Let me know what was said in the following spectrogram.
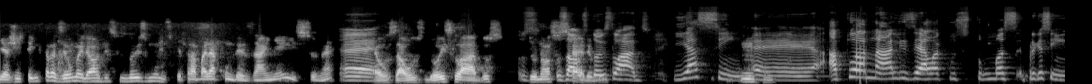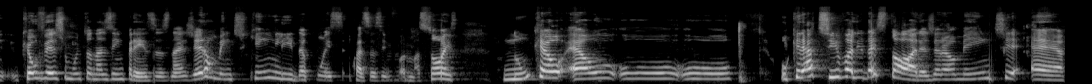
e a gente tem que trazer o melhor desses dois mundos, porque trabalhar com design é isso, né? É, é usar os dois lados os, do nosso usar cérebro. Usar os dois lados. E assim, uhum. é, a tua análise, ela costuma... Porque assim, o que eu vejo muito nas empresas, né? Geralmente, quem lida com, esse, com essas informações nunca é, o, é o, o, o, o, criativo ali da história. Geralmente é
